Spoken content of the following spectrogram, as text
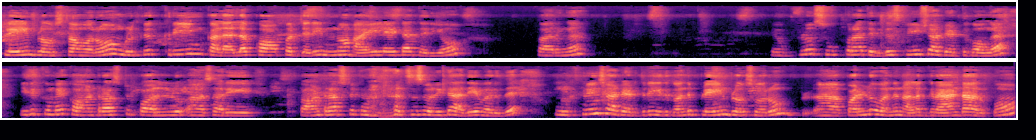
பிளெயின் ப்ளவுஸ் தான் வரும். உங்களுக்கு க்ரீம் கலரில் காப்பர் ஜெரி இன்னும் ஹைலைட்டாக தெரியும். பாருங்கள் எவ்வளோ சூப்பராக தெரியுது. ஸ்க்ரீன்ஷாட் எடுத்துக்கோங்க. இதுக்குமே கான்ட்ராஸ்ட் பல்லு சாரி கான்ட்ராஸ்ட்டு கான்ட்ராஸ்ட்டு சொல்லிட்டு அதே வருது. உங்களுக்கு ஸ்க்ரீன்ஷாட் எடுத்துகிட்டு இதுக்கு வந்து பிளெயின் ப்ளவுஸ் வரும். பல்லு வந்து நல்லா கிராண்டாக இருக்கும்.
